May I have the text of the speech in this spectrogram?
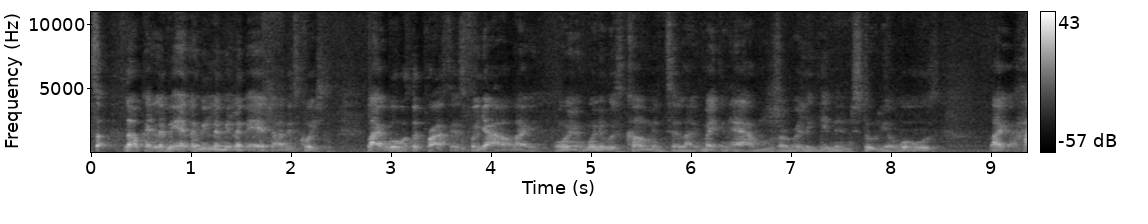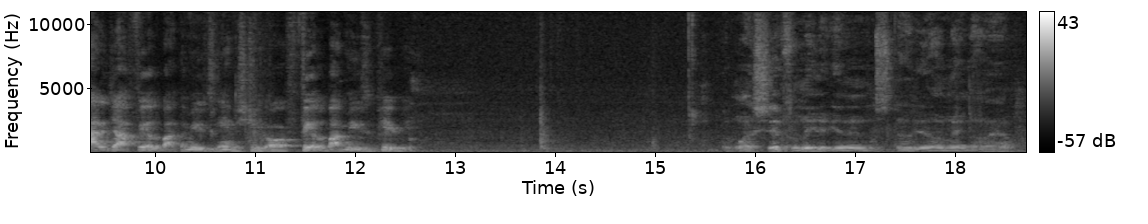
So, no, okay, let me let me let me let me ask y'all this question. Like, what was the process for y'all, like, when when it was coming to like making albums or really getting in the studio? What was like? How did y'all feel about the music industry or feel about music? Period. One shit for me to get in the studio and make no album.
